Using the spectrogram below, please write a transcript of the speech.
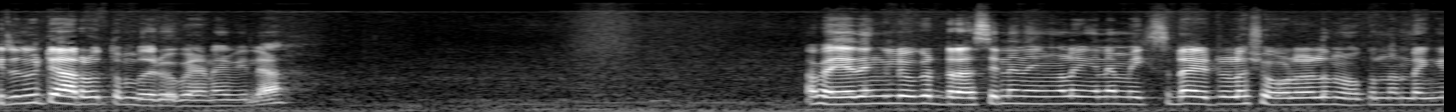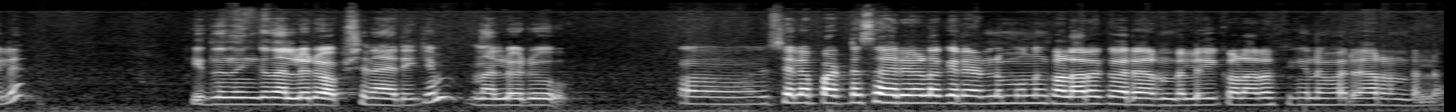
ഇരുന്നൂറ്റി അറുപത്തൊമ്പത് രൂപയാണ് വില. അപ്പോൾ ഏതെങ്കിലുമൊക്കെ ഡ്രസ്സിന് നിങ്ങൾ ഇങ്ങനെ മിക്സ്ഡ് ആയിട്ടുള്ള ഷോളുകൾ നോക്കുന്നുണ്ടെങ്കിൽ ഇത് നിങ്ങൾക്ക് നല്ലൊരു ഓപ്ഷൻ ആയിരിക്കും. നല്ലൊരു ചില പട്ട് സാരികളൊക്കെ രണ്ട് മൂന്ന് കളറൊക്കെ വരാറുണ്ടല്ലോ ഈ കളറൊക്കെ ഇങ്ങനെ വരാറുണ്ടല്ലോ.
